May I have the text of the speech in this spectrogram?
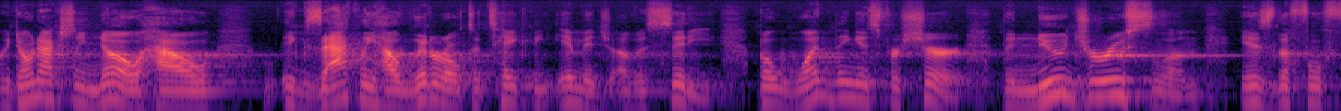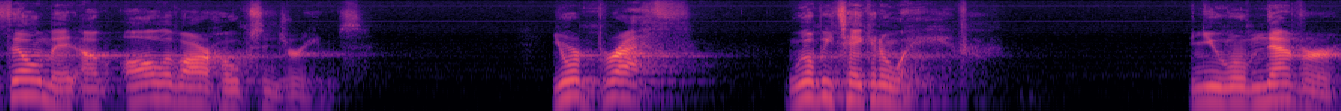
We don't actually know how exactly how literal to take the image of a city. But one thing is for sure the New Jerusalem is the fulfillment of all of our hopes and dreams. Your breath will be taken away, and you will never,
